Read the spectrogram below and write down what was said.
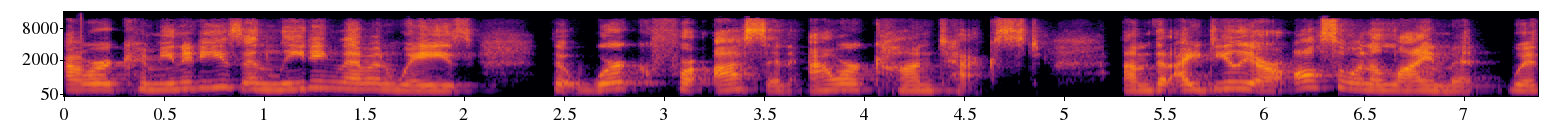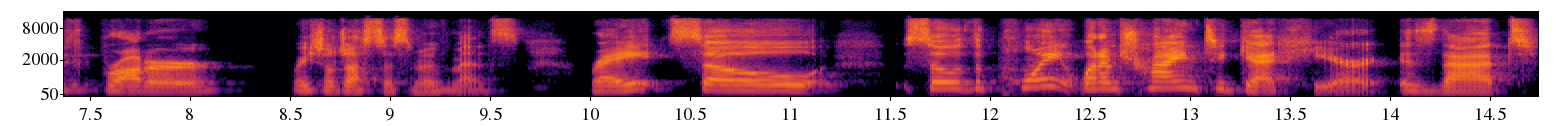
our communities and leading them in ways that work for us in our context, um, that ideally are also in alignment with broader racial justice movements, right? So, so the point, what I'm trying to get here is that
